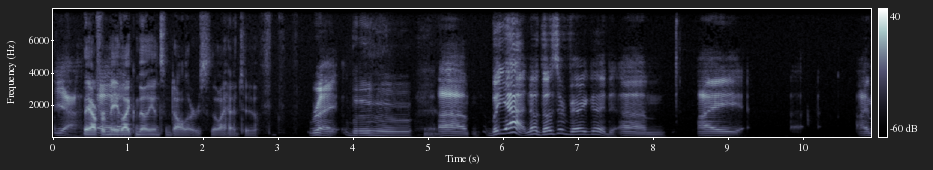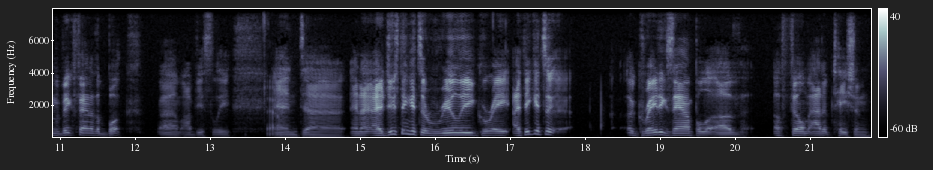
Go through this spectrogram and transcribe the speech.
Yeah, they offered uh, me like millions of dollars, so I had to. Right. Boo. Yeah. Um, but yeah, no, those are very good. Um, I I'm a big fan of the book, um, obviously, yeah. and uh, and I, I, do think it's a really great. I think it's a a great example of a film adaptation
